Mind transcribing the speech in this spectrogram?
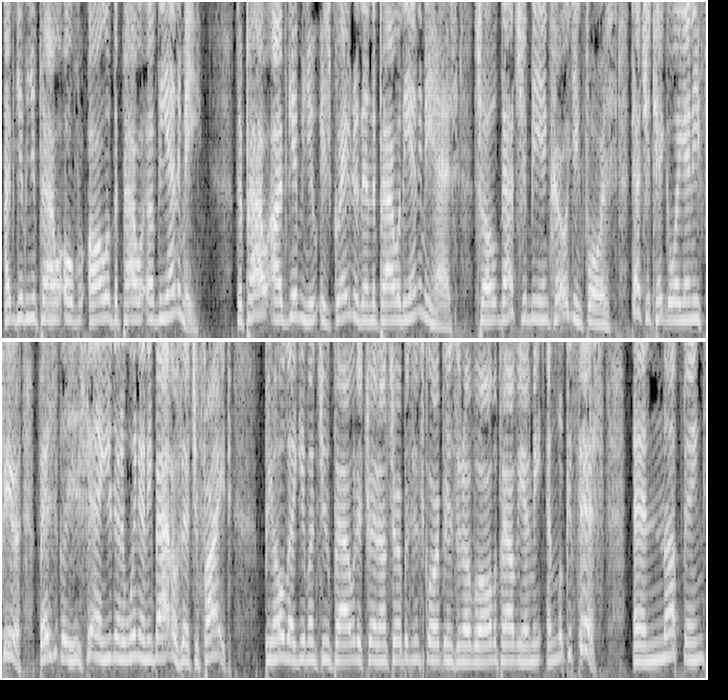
I've given you power over all of the power of the enemy. The power I've given you is greater than the power the enemy has. So that should be encouraging for us. That should take away any fear. Basically, he's saying you're going to win any battles that you fight. Behold, I give unto you power to tread on serpents and scorpions and over all the power of the enemy. And look at this. And nothing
